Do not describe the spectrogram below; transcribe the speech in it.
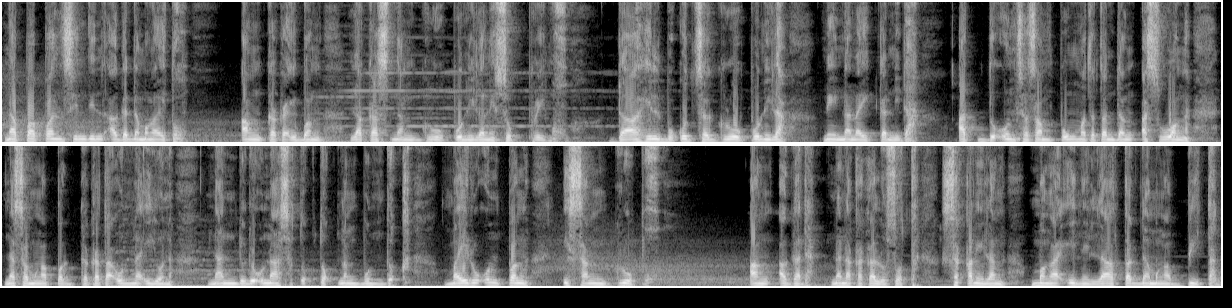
Napapansin din agad ng mga ito ang kakaibang lakas ng grupo nila ni Supremo dahil bukod sa grupo nila ni Nanay Kanida at doon sa sampung matatandang aswang na sa mga pagkakataon na iyon nandoon na sa tuktok ng bundok mayroon pang isang grupo ang agad na nakakalusot sa kanilang mga inilatag na mga bitag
